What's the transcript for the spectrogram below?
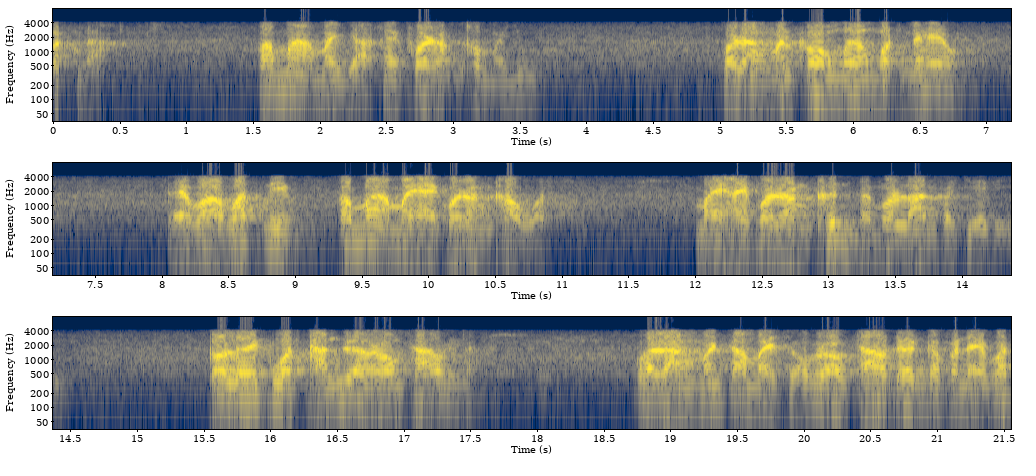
นักหนาพม่าไม่อยากให้ฝรั่งเข้ามายุ่งฝรั่งมันครองเมืองหมดแล้ว แต่ว่าวัดนี่พม่าไม่ให้ฝรั่งเข้าวัด ไม่ให้ฝรั่งขึ้นไปบนลานพระเจดีย์ก็เลยกวดขันเรื่องรองเท้านี่นะ ฝรั่งมันจะไม่สวมรองเท้าเดินกับในวัด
